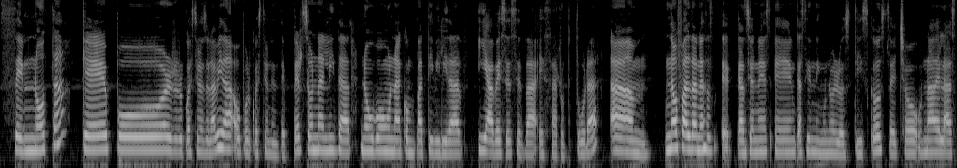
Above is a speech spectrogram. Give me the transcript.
se nota que por cuestiones de la vida o por cuestiones de personalidad no hubo una compatibilidad y a veces se da esa ruptura. No faltan esas eh, canciones en casi ninguno de los discos. De hecho, una de las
